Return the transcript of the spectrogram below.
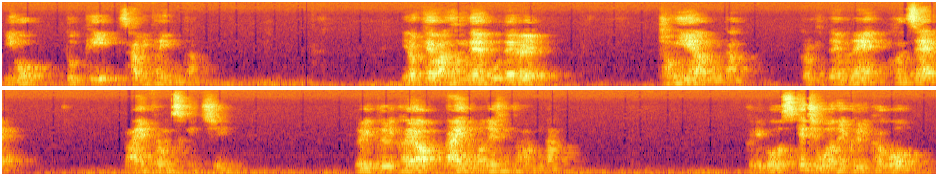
이고 높이 4m입니다. 이렇게 완성된 모델을 정의해야 합니다. 그렇기 때문에 컨셉 라인 프롬 스케치를 클릭하여 라인 1을 생성합니다. 그리고 스케치 1을 클릭하고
